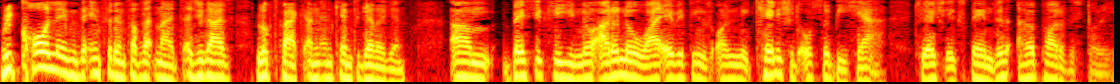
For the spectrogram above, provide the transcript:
recalling the incidents of that night as you guys looked back and, and came together again? Um, basically, you know, I don't know why everything's on me. Kelly should also be here to actually explain this, her part of the story.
